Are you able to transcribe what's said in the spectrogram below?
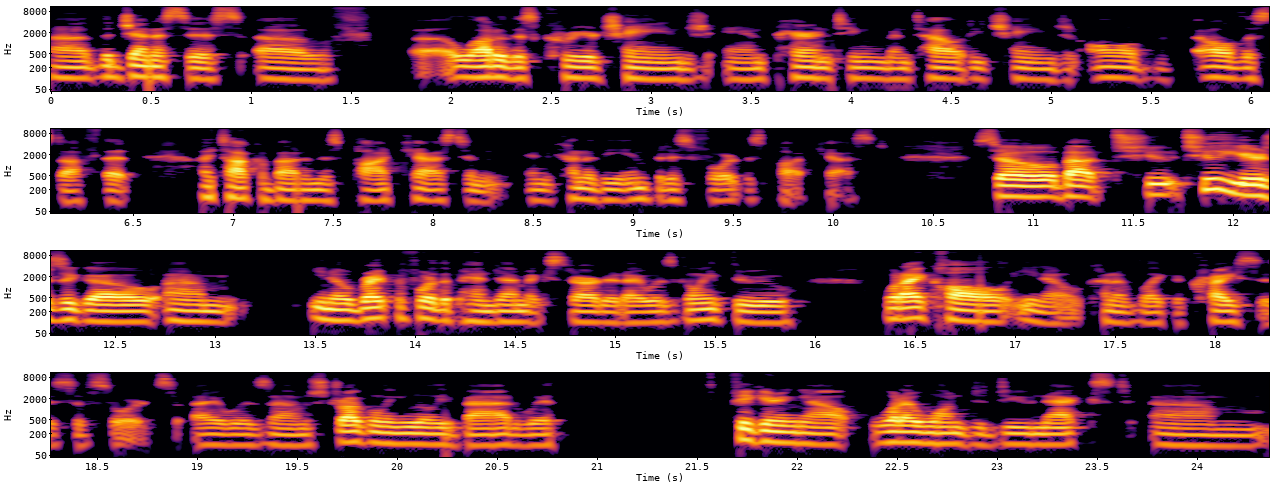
uh, the genesis of a lot of this career change and parenting mentality change and all of the, all of the stuff that I talk about in this podcast and, and kind of the impetus for this podcast. So about two two years ago, um, you know, right before the pandemic started, I was going through what I call, you know, kind of like a crisis of sorts. I was um, struggling really bad with figuring out what I wanted to do next, um,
